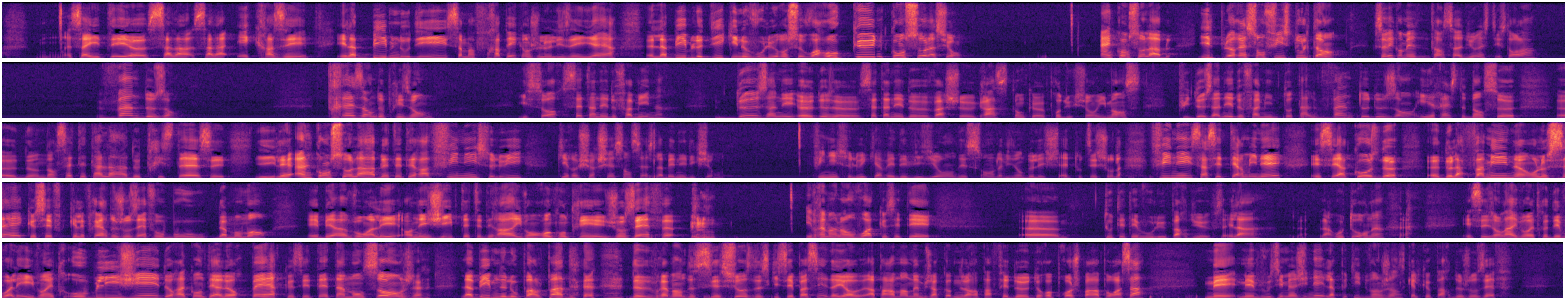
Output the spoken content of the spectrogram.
ça a été, euh, ça l'a écrasé. Et la Bible nous dit, ça m'a frappé quand je le lisais hier, la Bible dit qu'il ne voulut recevoir aucune consolation. Inconsolable. Il pleurait son fils tout le temps. Vous savez combien de temps ça a duré cette histoire-là? 22 ans. 13 ans de prison. Il sort, 7 années de famine deux années, euh, euh, sept années de vaches grasses, donc euh, production immense, puis deux années de famine. Total, 22 ans, il reste dans, ce, dans, cet état-là de tristesse, et il est inconsolable, etc. Fini celui qui recherchait sans cesse la bénédiction. Fini celui qui avait des visions, des songes, la vision de l'échelle, toutes ces choses-là. Fini, ça c'est terminé. Et c'est à cause de, de, la famine, on le sait, que, que les frères de Joseph, au bout d'un moment, eh bien, vont aller en Égypte, etc. Ils vont rencontrer Joseph. Et vraiment, là, on voit que c'était. Euh, tout était voulu par Dieu. Vous savez, la, la, roue tourne. Hein. et ces gens-là, ils vont être dévoilés. Ils vont être obligés de raconter à leur père que c'était un mensonge. La Bible ne nous parle pas de, vraiment de ces choses, de ce qui s'est passé. D'ailleurs, apparemment, même Jacob ne leur a pas fait de, reproches par rapport à ça. Mais, mais vous imaginez la petite vengeance, quelque part, de Joseph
